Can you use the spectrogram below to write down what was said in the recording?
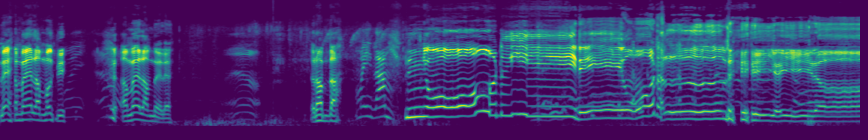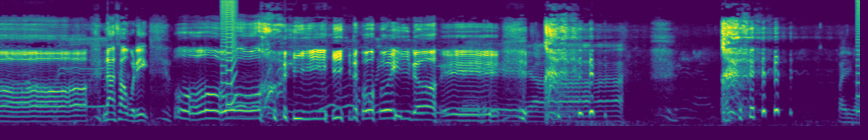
แม่แม่ลำบ้างดิเอาแม่ลำหน่อยเลยลำตาไม่ลโยดีเดียวทันเลยดอน่าเศร้ากว่านี้อีกโอ้ยโดยโดยไปดีกว่า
